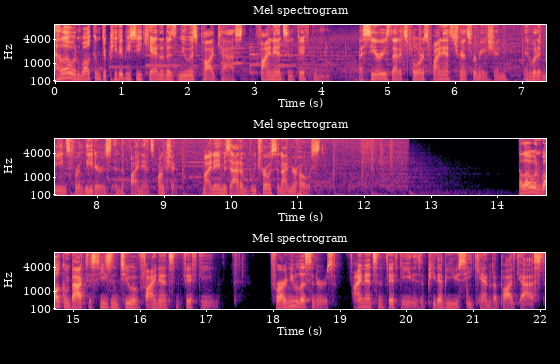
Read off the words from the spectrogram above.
Hello, and welcome to PwC Canada's newest podcast, Finance in 15, a series that explores finance transformation and what it means for leaders in the finance function. My name is Adam Boutros, and I'm your host. Hello, and welcome back to season two of Finance in 15. For our new listeners, Finance in 15 is a PwC Canada podcast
